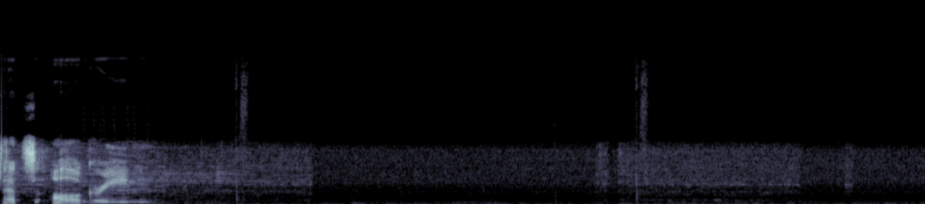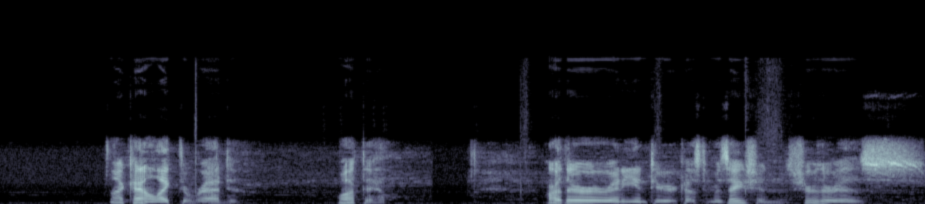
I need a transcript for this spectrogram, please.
That's all green. I kind of like the red. What the hell? Are there any interior customizations? Sure there is.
